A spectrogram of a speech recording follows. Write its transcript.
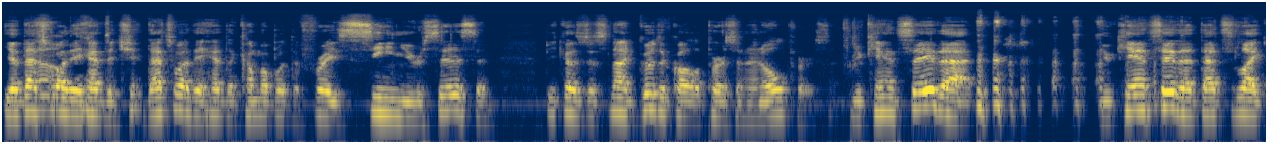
Yeah, that's No. why they had to. Ch- that's why they had to come up with the phrase "senior citizen," because it's not good to call a person an old person. You can't say that. you can't say that. That's like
